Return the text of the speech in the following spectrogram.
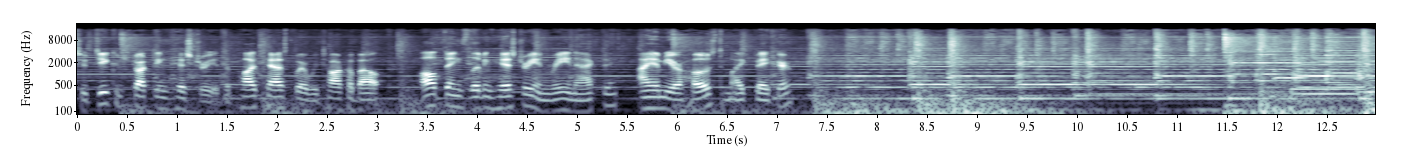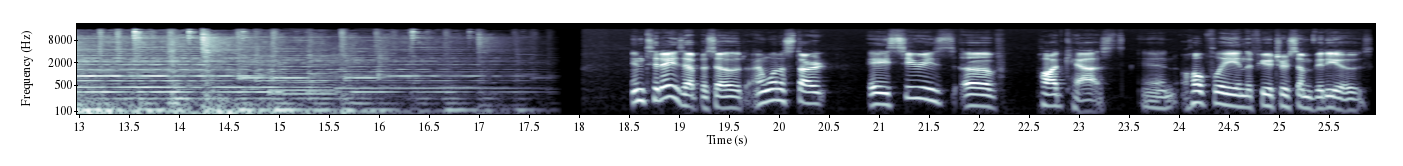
to Deconstructing History, the podcast where we talk about all things living history and reenacting. I am your host, Mike Baker. In today's episode, I want to start a series of podcasts and hopefully in the future some videos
